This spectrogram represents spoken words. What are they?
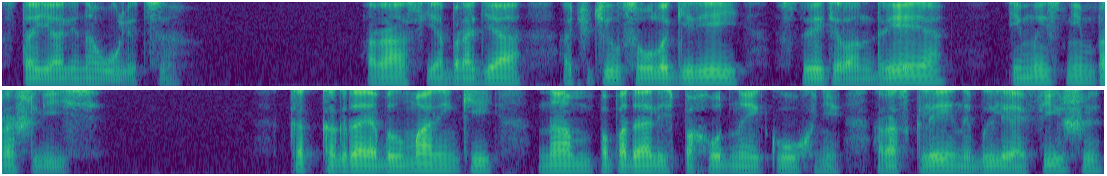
стояли на улице. Раз я, бродя, очутился у лагерей, встретил Андрея, и мы с ним прошлись. Как когда я был маленький, нам попадались походные кухни, расклеены были афиши,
